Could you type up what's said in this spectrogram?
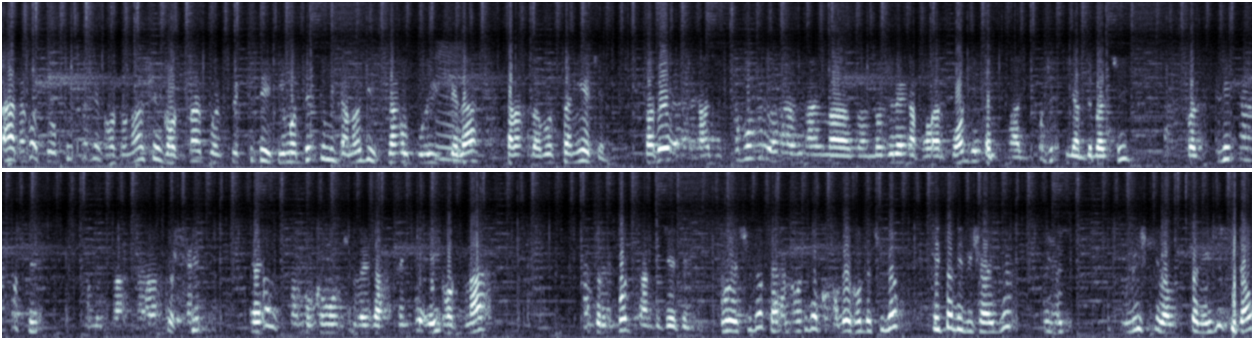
হ্যাঁ দেখো চব্বিশে যে ঘটনা সেই ঘটনার পরিপ্রেক্ষিতে ইতিমধ্যে তুমি জানো যে ইসলামপুর পুলিশ জেলা তারা ব্যবস্থা নিয়েছেন। তবে রাজভবন নজরে না পড়ার পর যে রাজভবন জানতে পারছি। এবং মুখ্যমন্ত্রীর এই ঘটনা রিপোর্ট জানতে চেয়েছেন। হয়েছিল কেন হয়েছিল কবে ঘটেছিল ইত্যাদি বিষয়গুলো পুলিশ কি ব্যবস্থা নিয়েছে সেটাও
